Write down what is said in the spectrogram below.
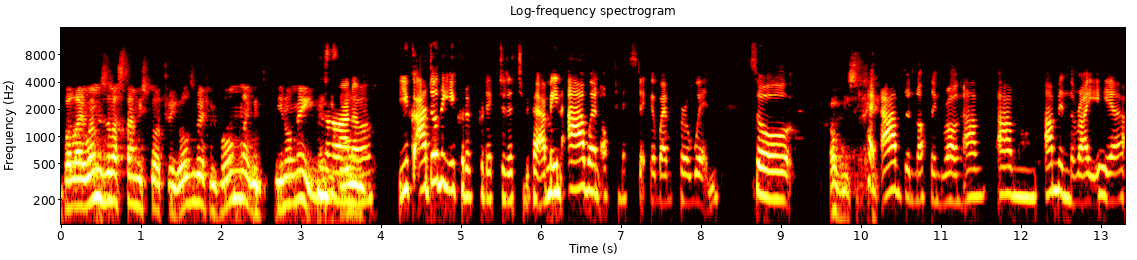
But like, when was the last time we scored three goals away from home? Like, you know what I mean? No, I don't- know. You, c- I don't think you could have predicted it. To be fair, I mean, I went optimistic and went for a win. So Obviously, heck, I've done nothing wrong. I'm, I'm, I'm in the right here.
